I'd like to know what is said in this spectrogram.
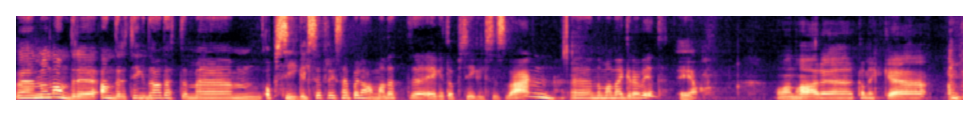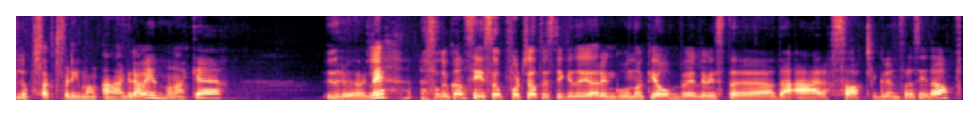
Men andre, andre, ting, da? Dette med mm, oppsigelse, f.eks. Har man et eh, eget oppsigelsesvern eh, når man er gravid? Ja. Man har, eh, kan ikke bli oppsagt fordi man er gravid. Man er ikke urørlig. Så du kan sies opp fortsatt hvis du ikke gjør en god nok jobb, eller hvis det, det er saklig grunn for å si deg opp.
